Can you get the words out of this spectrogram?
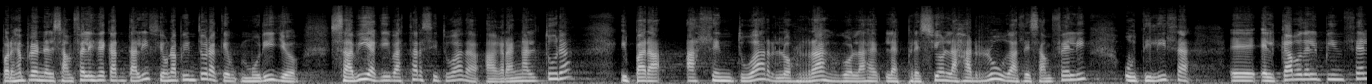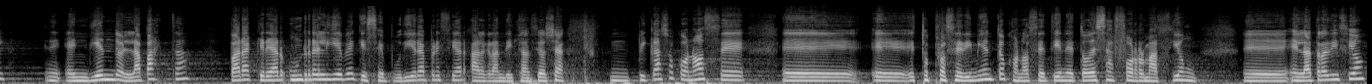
por ejemplo en el San Félix de Cantalicio, una pintura que Murillo sabía que iba a estar situada a gran altura y para acentuar los rasgos, la, expresión, las arrugas de San Félix, utiliza eh, el cabo del pincel eh, hendiendo en la pasta para crear un relieve que se pudiera apreciar a gran distancia. O sea, mm, Picasso conoce eh, estos procedimientos, conoce, tiene toda esa formación eh, en la tradición,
